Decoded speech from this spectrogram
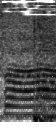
good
